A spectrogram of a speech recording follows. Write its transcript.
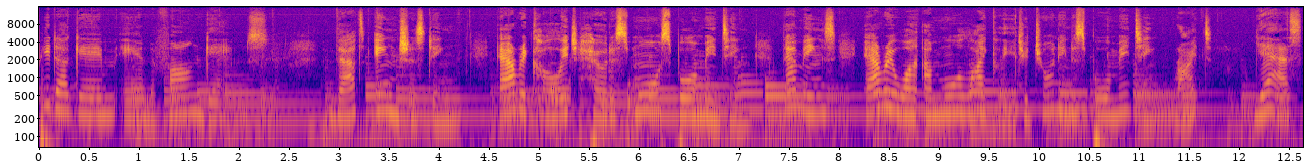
pita game and fun games. That's interesting. Every college held a small sport meeting. That means everyone are more likely to join in the sport meeting, right? Yes,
